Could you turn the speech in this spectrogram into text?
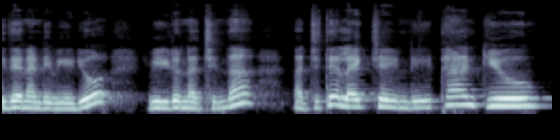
ఇదేనండి వీడియో. వీడియో నచ్చిందా? నచ్చితే లైక్ చేయండి. Thank you.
